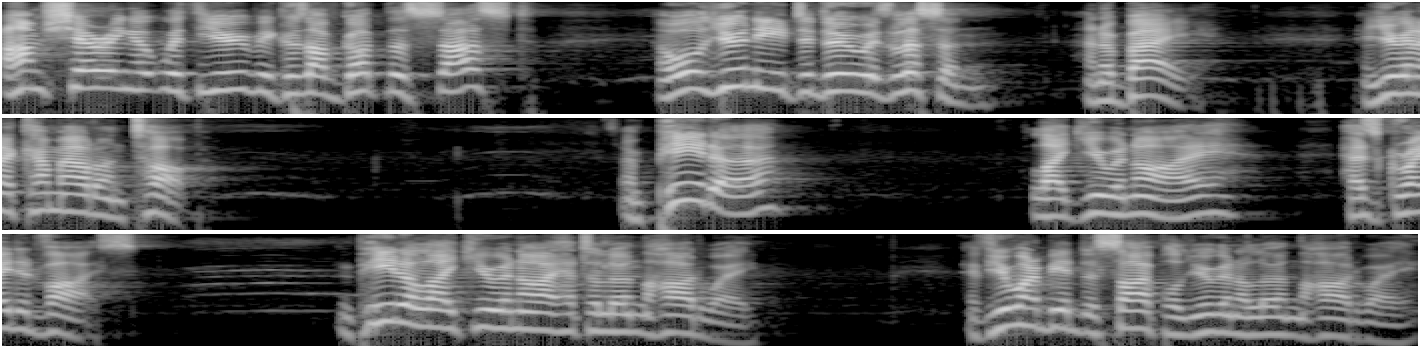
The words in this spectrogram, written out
I'm sharing it with you because I've got this sussed. And all you need to do is listen and obey. And you're going to come out on top. And Peter, like you and I, has great advice. And Peter, like you and I, had to learn the hard way. If you want to be a disciple, you're going to learn the hard way.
